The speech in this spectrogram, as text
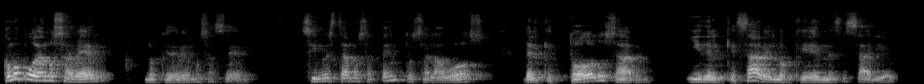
¿Cómo podemos saber lo que debemos hacer si no estamos atentos a la voz del que todo lo sabe y del que sabe lo que es necesario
